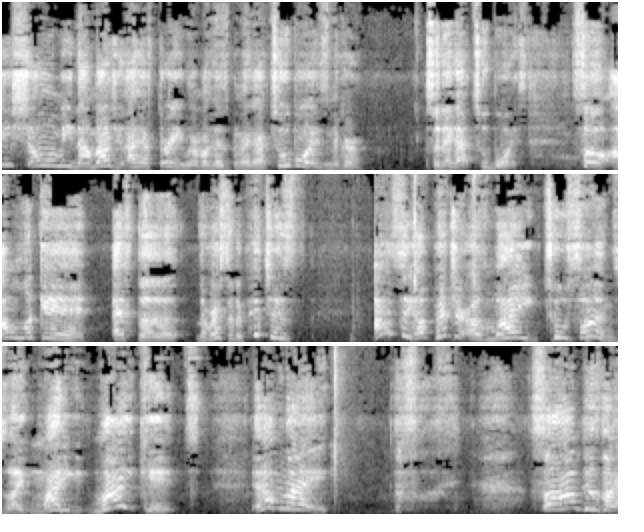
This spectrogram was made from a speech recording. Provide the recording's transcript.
he's showing me, now mind you, I have three by my husband. I got two boys and a girl. So they got two boys. So I'm looking at the the rest of the pictures. I see a picture of my two sons, like my my kids. And I'm like, the fuck? So I'm just like,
